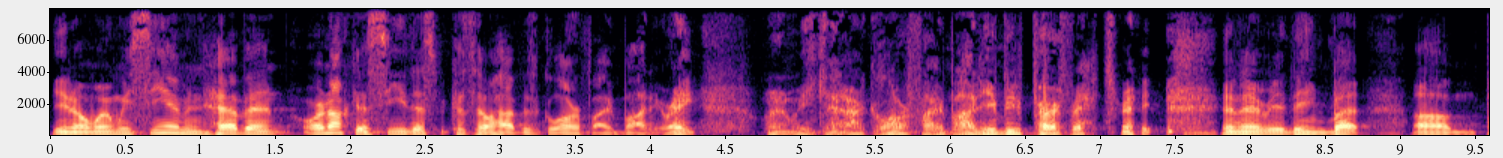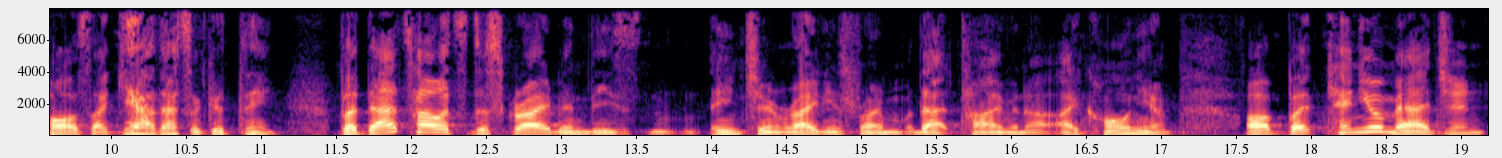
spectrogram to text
you know, when we see him in heaven, we're not going to see this because he'll have his glorified body, right? When we get our glorified body, it'd be perfect, right? And everything. But um, Paul's like, yeah, that's a good thing. But that's how it's described in these ancient writings from that time in uh, Iconium. Uh, but can you imagine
